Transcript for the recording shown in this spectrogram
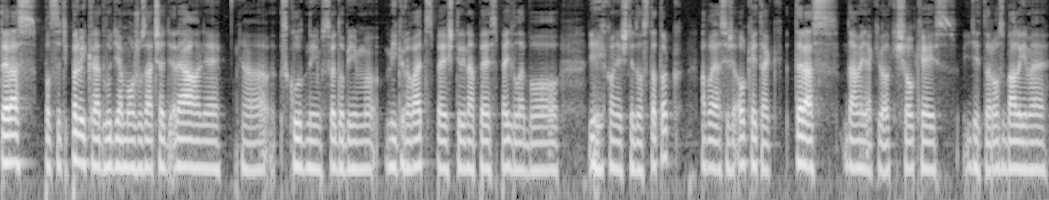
teraz v podstate prvýkrát ľudia môžu začať reálne s kľudným svedobím migrovať z PS4 na PS5, lebo je ich konečne dostatok. A povedia si, že OK, tak teraz dáme nejaký veľký showcase, kde to rozbalíme,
